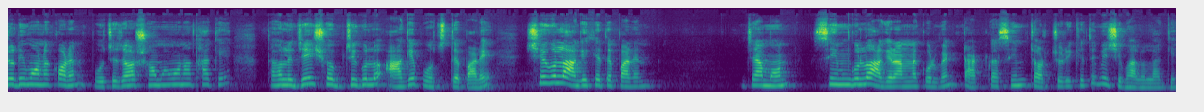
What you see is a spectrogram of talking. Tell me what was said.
যদি মনে করেন পচে যাওয়ার সম্ভাবনা থাকে, তাহলে যেই সবজিগুলো আগে পচতে পারে, সেগুলো আগে খেতে পারেন। যেমন, সিমগুলো আগে রান্না করবেন, টাটকা সিম, চচ্চড়ি খেতে বেশি ভালো লাগে।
